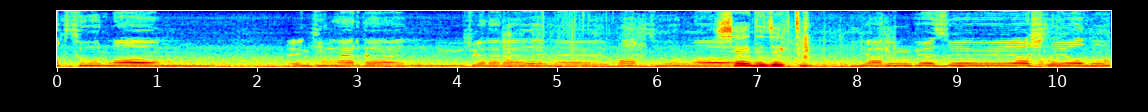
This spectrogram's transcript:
ak turnam Enginlerden yücelere bak turnam Şey diyecektim. Yarın gözü yaşlı yolum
